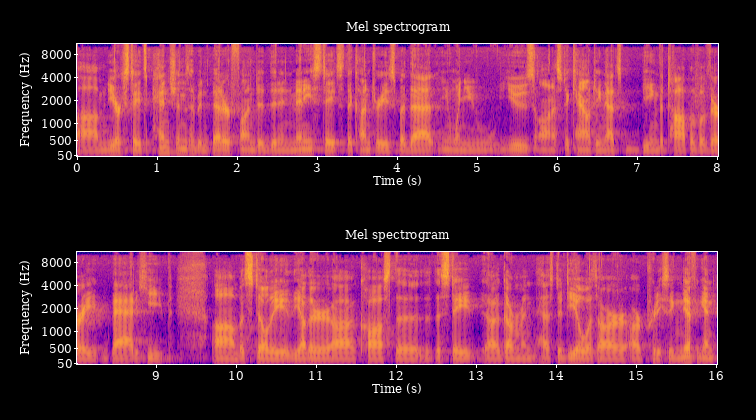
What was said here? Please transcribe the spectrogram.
Um, New York State's pensions have been better funded than in many states of the countries, but that, you know, when you use honest accounting, that's being the top of a very bad heap. Um, but still, the, the other uh, costs the, the State uh, government has to deal with are, are pretty significant.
